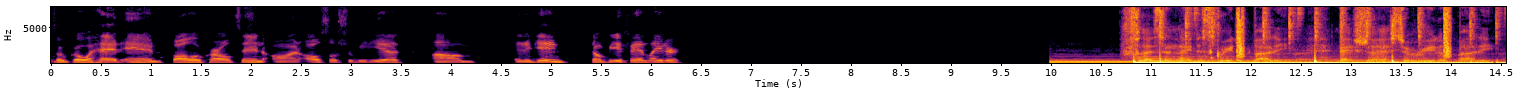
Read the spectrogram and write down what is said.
so go ahead and follow Carlton on all social media. Um, and again, don't be a fan later. Everybody.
